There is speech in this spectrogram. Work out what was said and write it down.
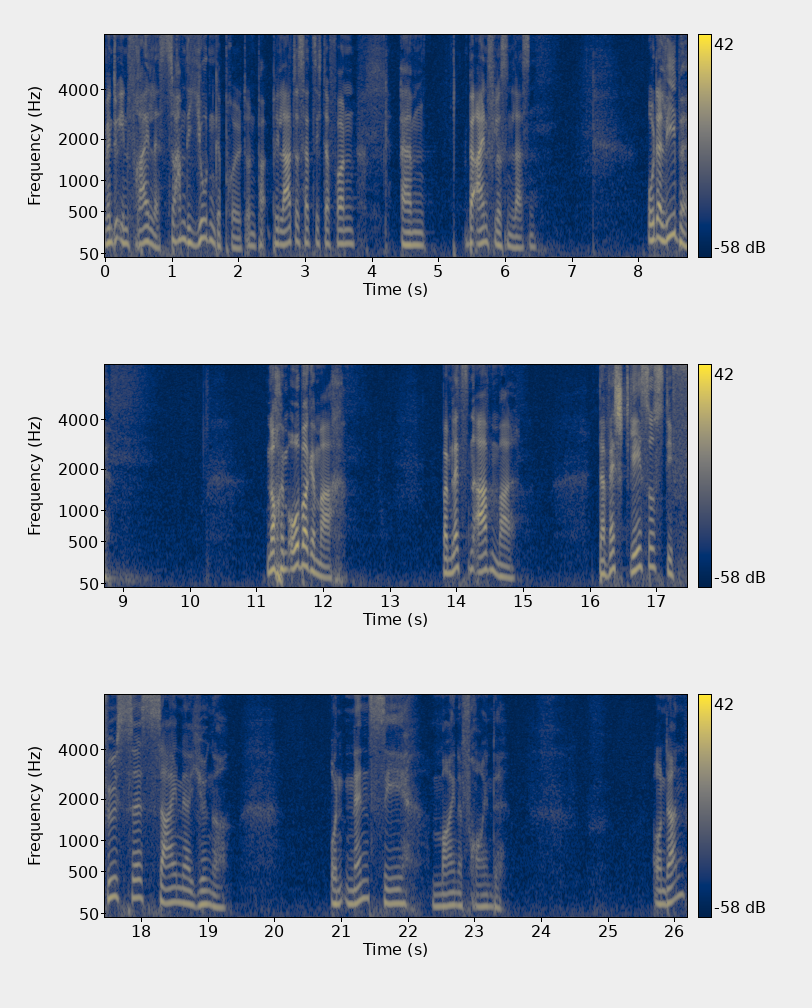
wenn du ihn freilässt. So haben die Juden gebrüllt und Pilatus hat sich davon ähm, beeinflussen lassen. Oder Liebe. Noch im Obergemach, beim letzten Abendmahl, da wäscht Jesus die Füße seiner Jünger und nennt sie meine Freunde. Und dann,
